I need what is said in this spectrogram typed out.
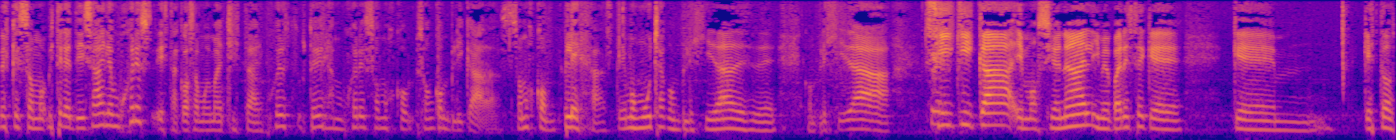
no es que somos, viste que te dicen, ay, las mujeres, esta cosa muy machista, las mujeres, ustedes las mujeres somos son complicadas, somos complejas, tenemos mucha complejidad desde complejidad psíquica, emocional y me parece que que, que esto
